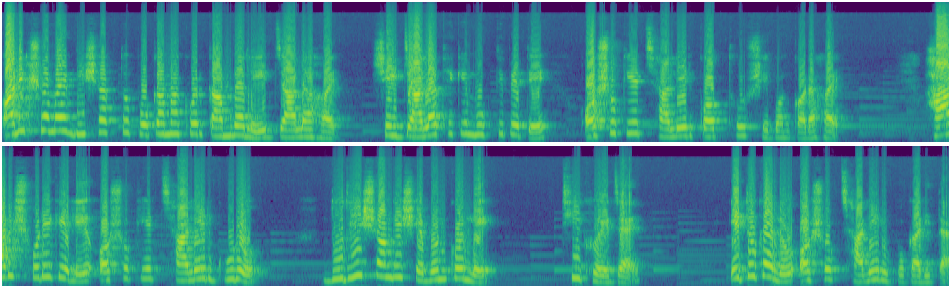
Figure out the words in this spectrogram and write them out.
অনেক সময় বিষাক্ত পোকামাকড় কামড়ালে জ্বালা হয়। সেই জ্বালা থেকে মুক্তি পেতে অশোকের ছালের কথ্য সেবন করা হয়। হাড় সরে গেলে অশোকের ছালের গুঁড়ো দুধের সঙ্গে সেবন করলে ঠিক হয়ে যায়। এ তো গেল অশোক ছালের উপকারিতা।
